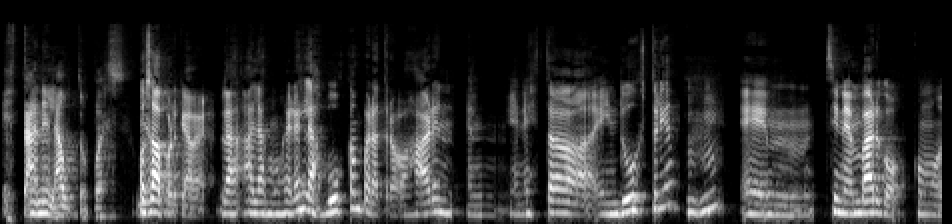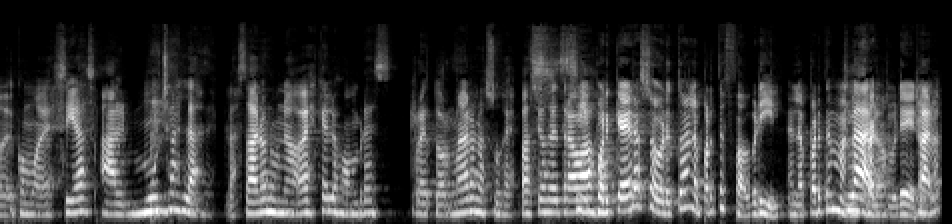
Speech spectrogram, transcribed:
está en el auto, pues. O ¿bien? sea, porque, a ver, la- a las mujeres las buscan para trabajar en, en- en esta industria. Em, sin embargo, como, como decías, a muchas las desplazaron una vez que los hombres retornaron a sus espacios de Sí, trabajo. porque era sobre todo en la parte fabril, en la parte manufacturera. claro.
